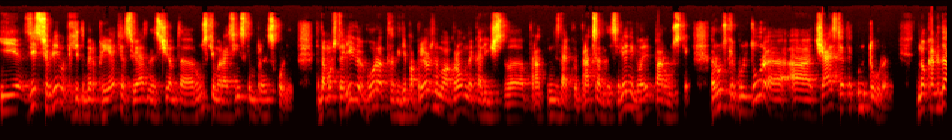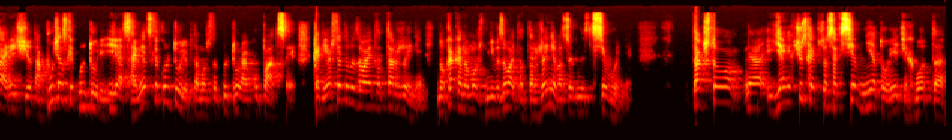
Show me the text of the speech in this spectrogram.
И здесь все время какие-то мероприятия, связанные с чем-то русским и российским, происходят. Потому что Рига – город, где по-прежнему огромное количество, не знаю, какой процент населения говорит по-русски. Русская культура – часть этой культуры. Но когда речь идет о путинской культуре или о советской культуре, потому что культура оккупации, конечно, это вызывает отторжение. Но как она может не вызывать отторжение, в особенности сегодня? Так что э, я не хочу сказать, что совсем нету этих вот э,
